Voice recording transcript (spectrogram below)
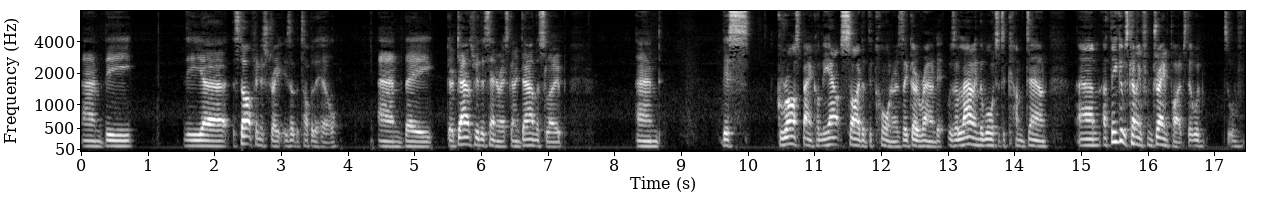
and the the uh, the start finish straight is at the top of the hill, and they go down through the centre S, going down the slope, and this grass bank on the outside of the corner as they go round it was allowing the water to come down. Um, I think it was coming from drain pipes that were sort of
